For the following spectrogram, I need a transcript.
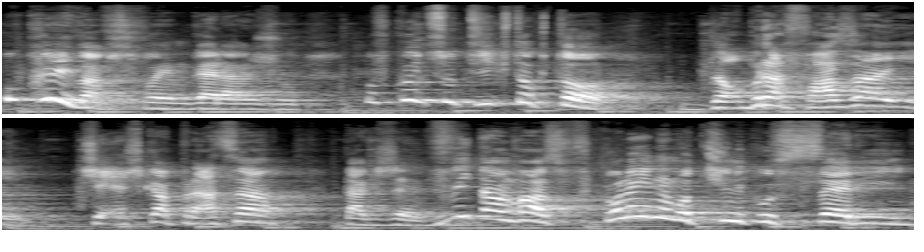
ukrywa w swoim garażu. Bo w końcu TikTok to dobra faza i ciężka praca. Także witam Was w kolejnym odcinku z serii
